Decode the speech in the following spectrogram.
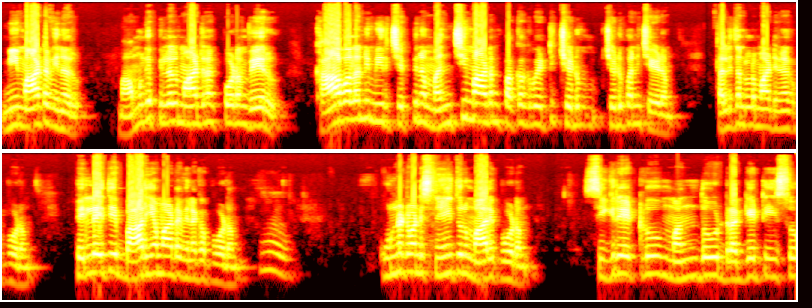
మీ మాట వినరు. మామూలుగా పిల్లలు మాట వినకపోవడం వేరు. కావాలని మీరు చెప్పిన మంచి మాటను పక్కకు పెట్టి చెడు చెడు పని చేయడం తల్లిదండ్రుల మాట వినకపోవడం పెళ్ళైతే భార్య మాట వినకపోవడం ఉన్నటువంటి స్నేహితులు మారిపోవడం సిగరెట్లు మందు డ్రగ్గెటీసు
